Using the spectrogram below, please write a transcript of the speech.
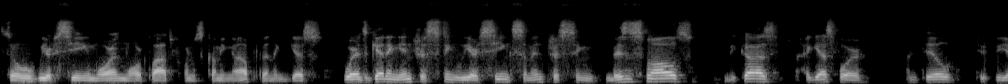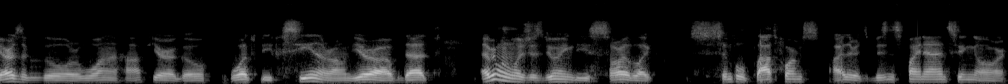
So we are seeing more and more platforms coming up, and I guess where it's getting interesting, we are seeing some interesting business models because I guess for until two years ago or one and a half year ago, what we've seen around Europe that everyone was just doing these sort of like simple platforms, either it's business financing or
